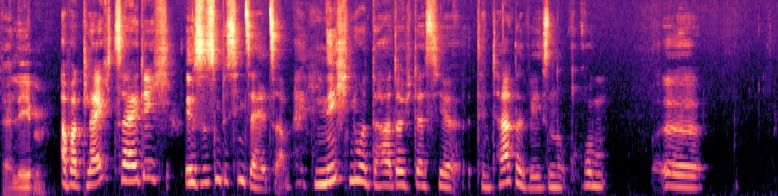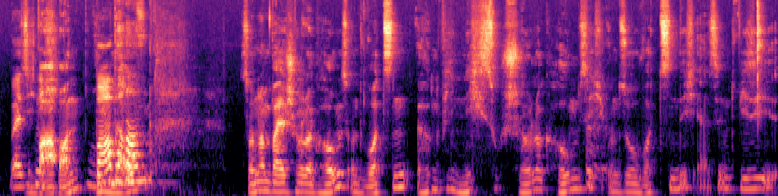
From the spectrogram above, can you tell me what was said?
erleben. Aber gleichzeitig ist es ein bisschen seltsam. Nicht nur dadurch, dass hier Tentakelwesen rum, äh, weiß ich Wabern, nicht, rumlaufen. sondern weil Sherlock Holmes und Watson irgendwie nicht so Sherlock Holmesig und so Watsonig sind, wie sie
